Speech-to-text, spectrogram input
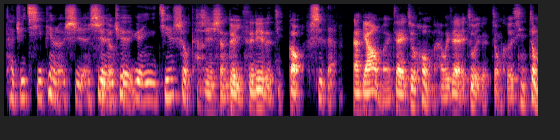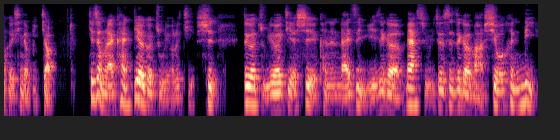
他却欺骗了世人，世人却愿意接受他。是神对以色列的警告。是的。那等下我们在最后，我们还会再来做一个综合性、综合性的比较。接着我们来看第二个主流的解释。这个主流的解释可能来自于这个 Matthew，就是这个马修·亨利，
